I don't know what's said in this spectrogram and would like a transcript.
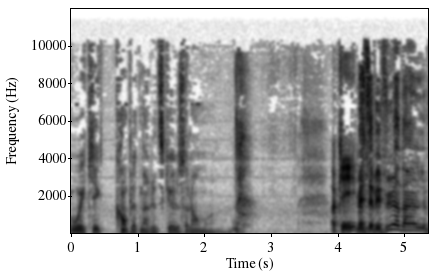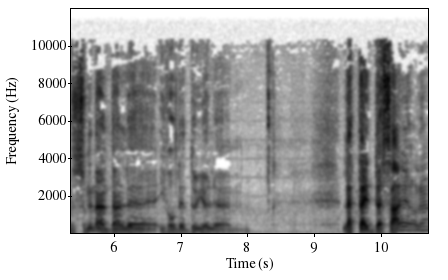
Oui, qui est complètement ridicule selon moi. Ok. Mais vous avez vu, hein, dans, le- vous vous souvenez, dans, dans le Evil Dead 2, il y a le. La tête de cerf, là?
